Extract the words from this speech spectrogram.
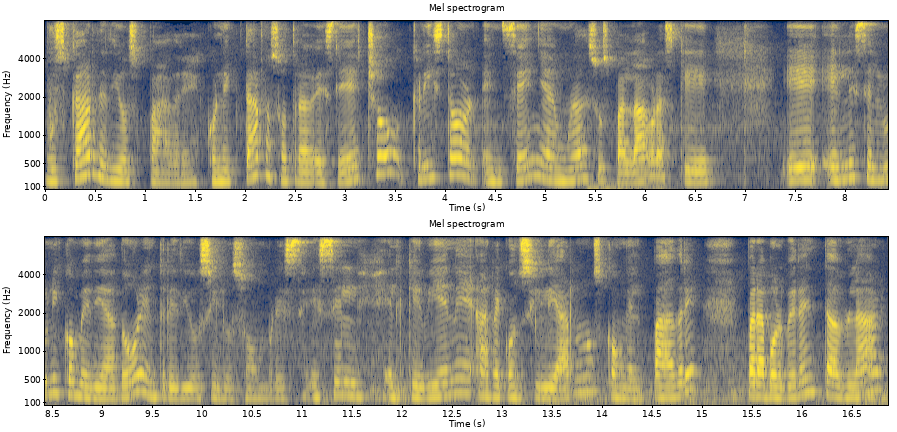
buscar de Dios Padre, conectarnos otra vez. De hecho, Cristo enseña en una de sus palabras que eh, él es el único mediador entre Dios y los hombres. Es el, el, que viene a reconciliarnos con el Padre para volver a entablar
